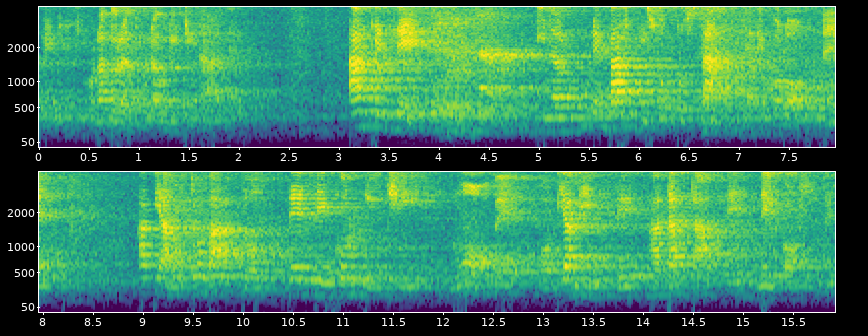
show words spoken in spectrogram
benissimo, la doratura originale. Anche se in alcune parti sottostanti alle colonne abbiamo trovato delle cornici nuove, ovviamente adattate nel corso del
